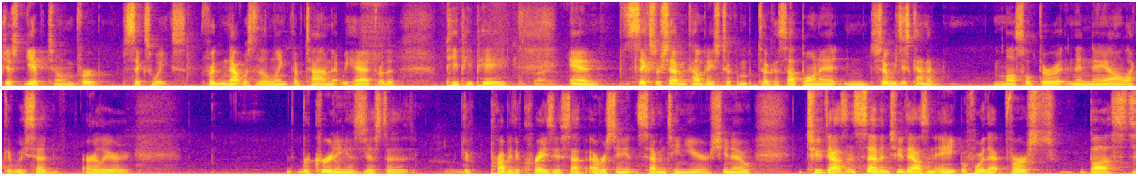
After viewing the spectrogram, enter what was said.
just give it to them for six weeks. For and that was the length of time that we had for the PPP, Right. and six or seven companies took took us up on it, and so we just kind of muscled through it. And then now, like we said earlier, recruiting is just a the, probably the craziest I've ever seen it in 17 years. You know, 2007, 2008, before that first bust,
